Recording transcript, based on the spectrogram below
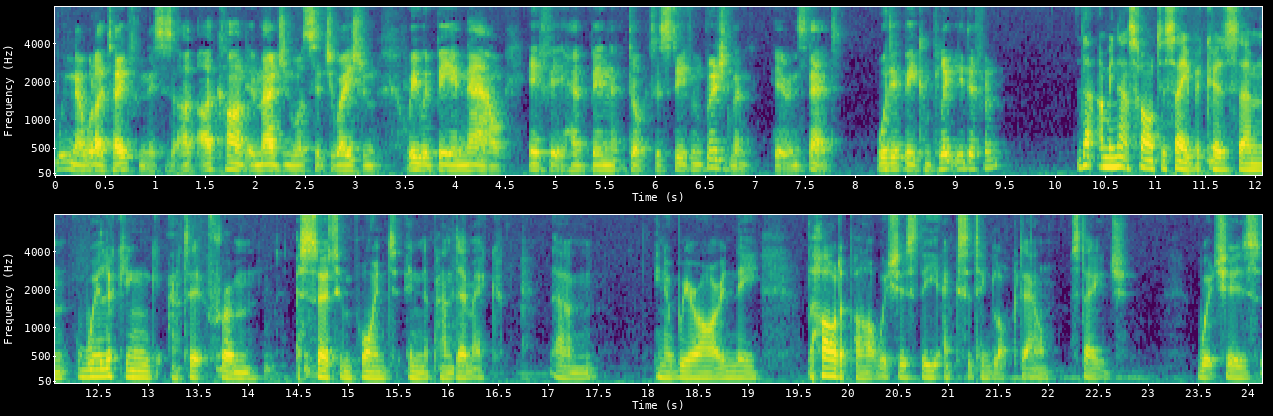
you know what I take from this is I, I can't imagine what situation we would be in now if it had been Dr. Stephen Bridgman here instead. Would it be completely different? That I mean, that's hard to say because um, we're looking at it from a certain point in the pandemic. Um, you know, we are in the the harder part, which is the exiting lockdown stage which is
